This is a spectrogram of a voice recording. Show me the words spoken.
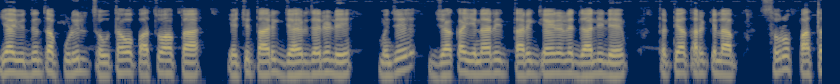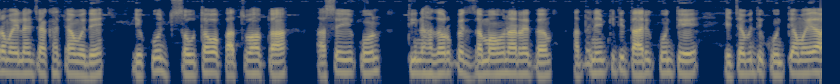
या योजनेचा पुढील चौथा व पाचवा हप्ता याची तारीख जाहीर झालेली आहे. म्हणजे ज्या काही येणारी तारीख जाहीर झालेली आहे तर त्या तारखेला सर्व पात्र महिलांच्या खात्यामध्ये एकूण चौथा व पाचवा हप्ता असे एकूण तीन हजार रुपये जमा होणार आहेत. आता नेमकी ती तारीख कोणती आहे? याच्यामध्ये कोणत्या महिला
